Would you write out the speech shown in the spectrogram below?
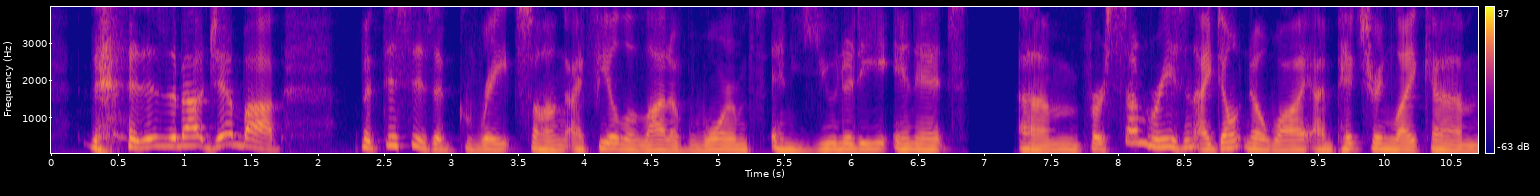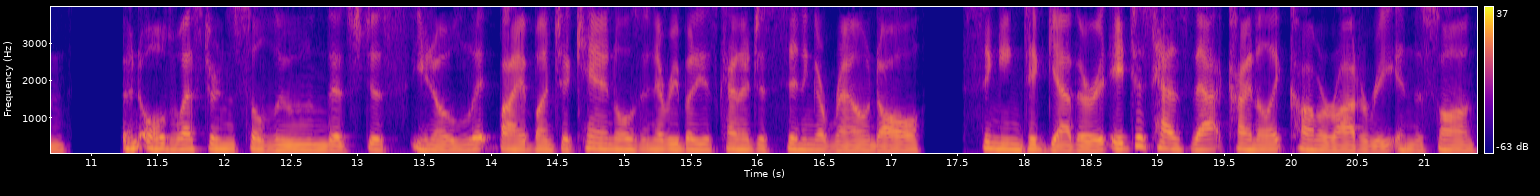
this is about Jim Bob. But this is a great song. I feel a lot of warmth and unity in it. Um, for some reason, I don't know why. I'm picturing like um, an old western saloon that's just you know lit by a bunch of candles and everybody is kind of just sitting around all singing together. It just has that kind of like camaraderie in the song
